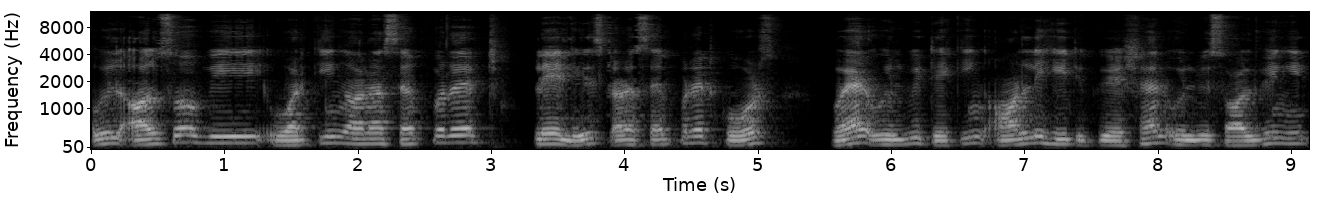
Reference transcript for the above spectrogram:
we'll also be working on a separate playlist or a separate course where we'll be taking only heat equation we'll be solving it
